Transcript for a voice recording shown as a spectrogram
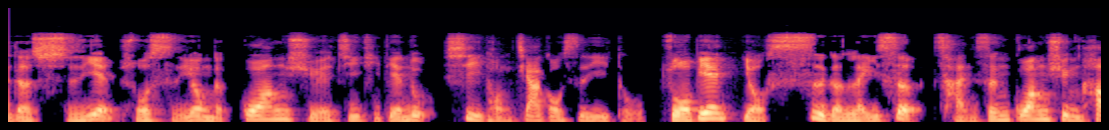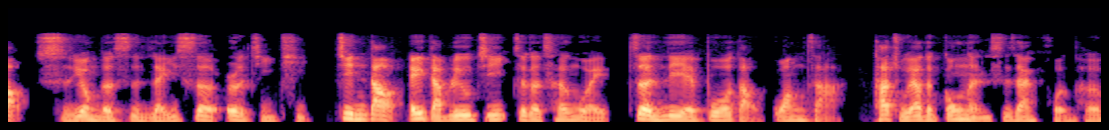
的实验所使用的光学机体电路系统架构示意图。左边有四个镭射产生光讯号，使用的是镭射二极体，进到 AWG 这个称为阵列波导光闸，它主要的功能是在混合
